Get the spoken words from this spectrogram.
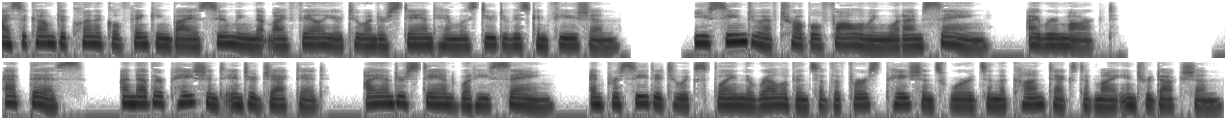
I succumbed to clinical thinking by assuming that my failure to understand him was due to his confusion. You seem to have trouble following what I'm saying, I remarked. At this, another patient interjected, I understand what he's saying, and proceeded to explain the relevance of the first patient's words in the context of my introduction.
